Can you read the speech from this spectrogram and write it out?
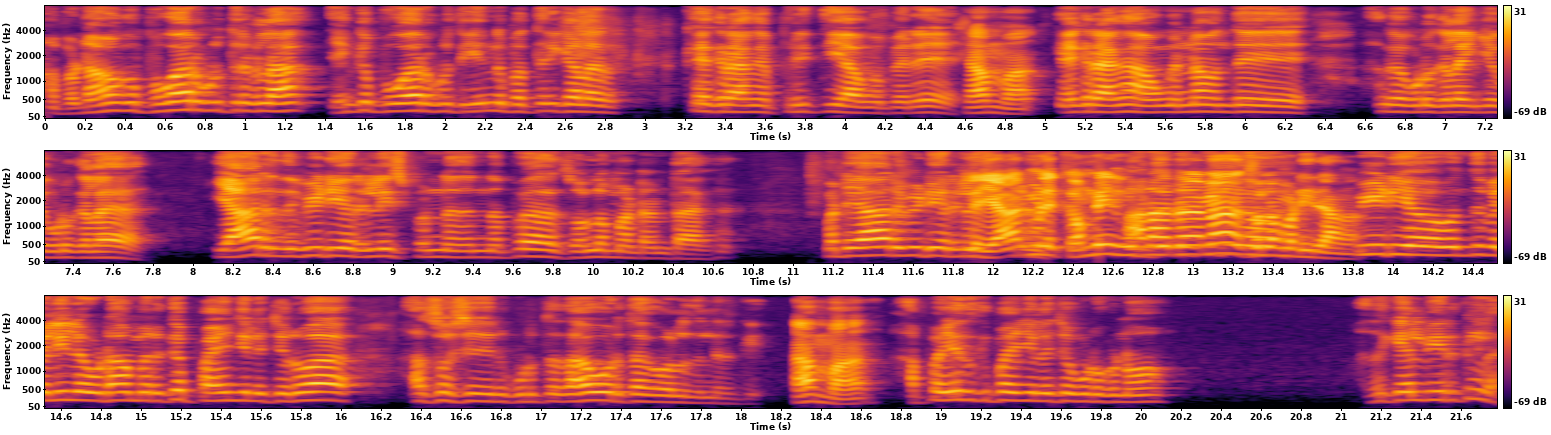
அப்படின்னா அவங்க புகார் கொடுத்துருக்கலாம். எங்கே புகார் கொடுத்தீங்கன்னு பத்திரிக்கையாளர் கேட்குறாங்க பிரீத்தி அவங்க பேர். ஆமா. கேட்குறாங்க அவங்க என்ன வந்து அங்கே கொடுக்கல இங்கே கொடுக்கல. யார் இந்த வீடியோ ரிலீஸ் பண்ணதுன்னப்ப சொல்ல மாட்டேன்ட்டாங்க. பட் யார் வீடியோ இல்ல யாருமே கம்ப்ளைண்ட் ஆனா அந்த கொடுத்தா video- சொல்ல மாட்டேங்கிறாங்க. வீடியோ வந்து வெளியில் விடாமல் இருக்க பதினஞ்சு லட்ச ரூபா அசோசியேஷன் கொடுத்ததாக ஒரு தகவல் இதில் இருக்குது ஆமா. அப்போ எதுக்கு பதினஞ்சு லட்சம் கொடுக்கணும்? அது கேள்வி இருக்குல்ல.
